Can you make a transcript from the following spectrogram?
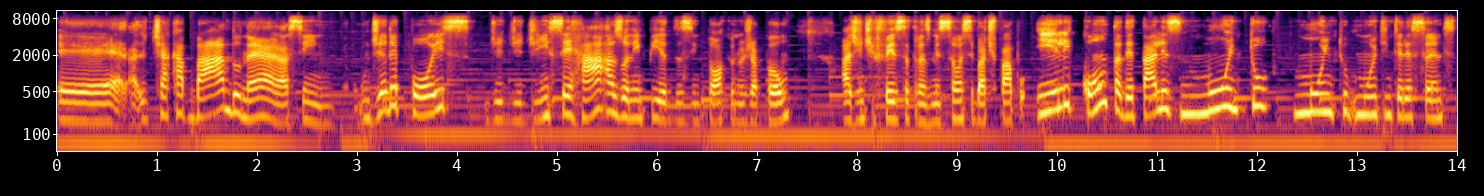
é, tinha acabado, né, assim, um dia depois de, de, de, encerrar as Olimpíadas em Tóquio, no Japão, a gente fez essa transmissão, esse bate-papo, e ele conta detalhes muito, muito, muito interessantes.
